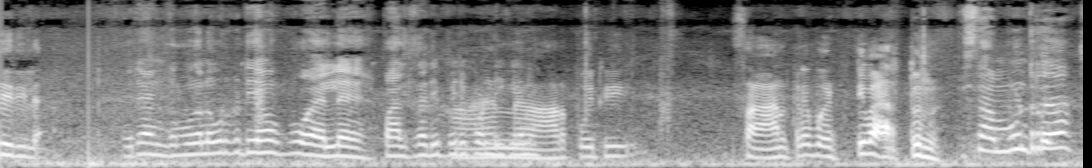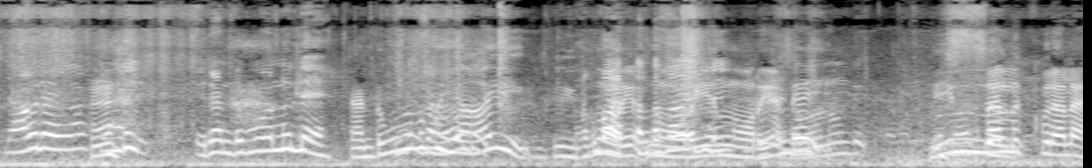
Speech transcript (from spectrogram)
ശരിയില്ല. രണ്ടു മൂന്നാലും കൂടി കിട്ടിയാ പോയല്ലേ പാലത്തടി പോയിട്ട് സാധനത്തിനെ വെട്ടി വരട്ടുന്നു. രണ്ടു മൂന്നെണ്ണല്ലേ? രണ്ടു മൂന്ന് അറിയണ്ടേ നീ ഇന്നലെ നിൽക്കൂല അല്ലേ?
